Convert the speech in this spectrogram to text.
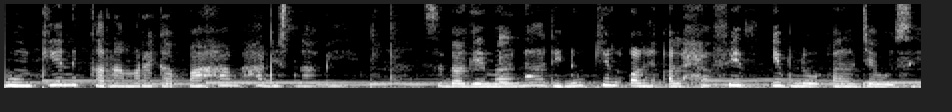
Mungkin karena mereka paham hadis Nabi, sebagaimana dinukil oleh Al-Hafidh Ibnu Al-Jauzi.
